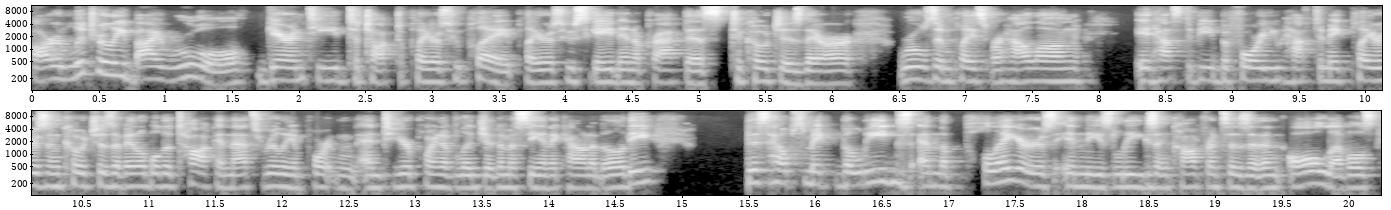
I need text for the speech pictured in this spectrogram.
are literally by rule guaranteed to talk to players who play, players who skate in a practice, to coaches. There are rules in place for how long it has to be before you have to make players and coaches available to talk. And that's really important. And to your point of legitimacy and accountability, this helps make the leagues and the players in these leagues and conferences and all levels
